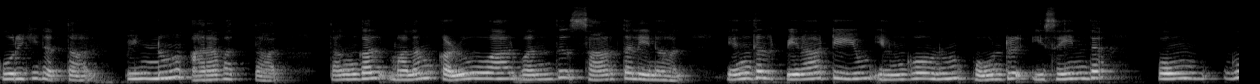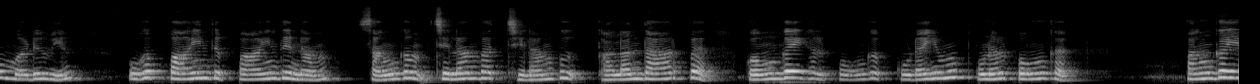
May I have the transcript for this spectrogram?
குறுகினத்தால் பின்னும் அரவத்தால் தங்கள் மலம் கழுவுவார் வந்து சார்தலினால் எங்கள் பிராட்டியும் எங்கோனும் போன்று இசைந்த பொங்குமடுவில் புகப்பாய்ந்து பாய்ந்து நம் சங்கம் சிலம்பச் சிலம்பு கலந்தார்ப்ப கொங்கைகள் பொங்க குடையும் புனல் பொங்க பங்கைய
